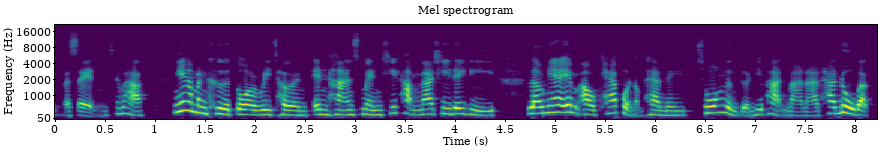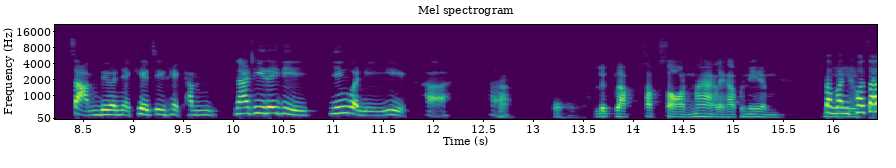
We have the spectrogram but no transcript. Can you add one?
7.1%ใช่ปะคะเนี่ยมันคือตัว return enhancement ที่ทำหน้าที่ได้ดี แล้วเนี่ยเอ็มเอาแค่ผลตอบแทนในช่วง 1 เดือนที่ผ่านมานะ ถ้าดูแบบ 3 เดือนเนี่ย KG Tech ทำหน้าที่ได้ดี ยิ่งกว่านี้อีกค่ะครับโอ้ลึกลับซับซ้อนมากเลยครับคุณเอ็มแต่มันเข้าใจ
